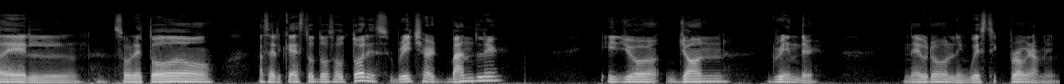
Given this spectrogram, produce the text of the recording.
del, sobre todo acerca de estos dos autores, Richard Bandler y John Grinder, Neuro Linguistic Programming.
